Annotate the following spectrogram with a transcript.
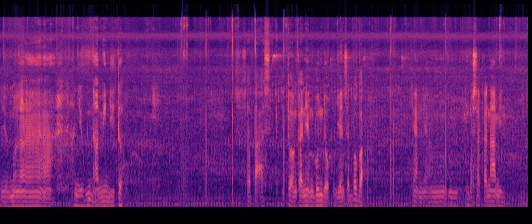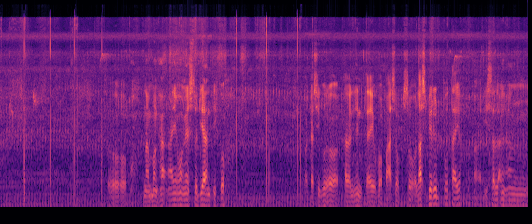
Ito yung mga anyog namin dito. Sa taas. Ito ang kanyang bundok. Diyan sa baba. Yan yung basakan namin. So, namangha nga yung mga estudyante ko. Baka siguro alam yun tayo papasok. So, last period po tayo. Ah, isa lang ang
